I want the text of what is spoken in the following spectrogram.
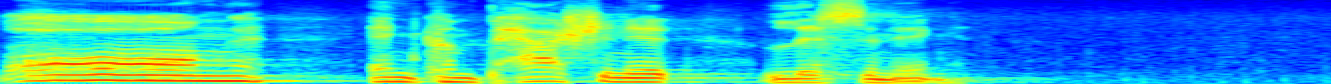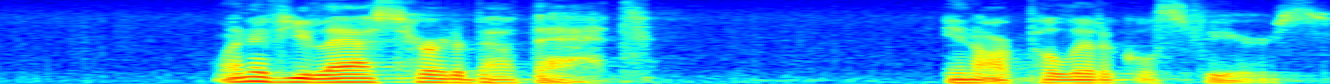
Long and compassionate listening. When have you last heard about that in our political spheres?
